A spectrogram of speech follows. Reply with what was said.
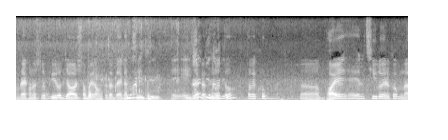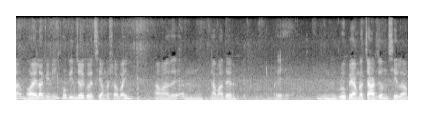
আমরা এখন আসলে ফিরত যাওয়ার সময়ের অংশটা দেখাচ্ছি। এই জায়গাগুলোতেও। তবে খুব ভয়ের ছিল এরকম না, ভয় লাগেনি, খুব এনজয় করেছি আমরা সবাই। আমাদের আমাদের গ্রুপে আমরা চারজন ছিলাম,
